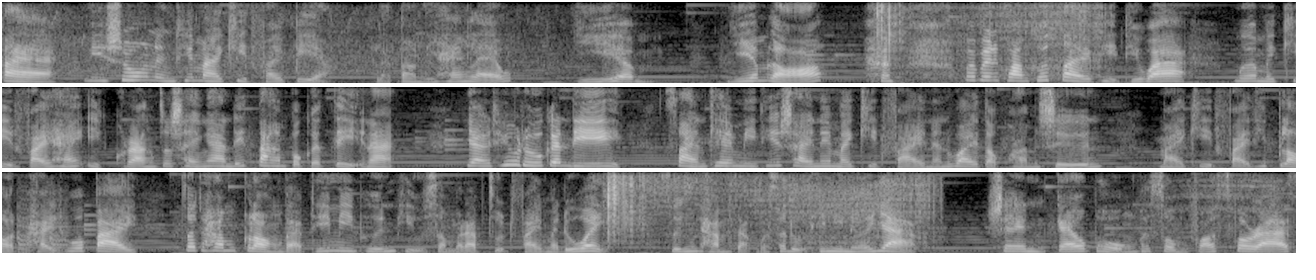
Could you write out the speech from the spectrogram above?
แต่มีช่วงหนึ่งที่ไม้ขีดไฟเปียก และตอนนี้แห้งแล้ว เยี่ยม เยี่ยมเหรอ มันเป็นความเข้าใจผิดที่ว่าเมื่อไม้ขีดไฟแห้งอีกครั้งจะใช้งานได้ตามปกติน่ะ อย่างที่รู้กันดี สารเคมีที่ใช้ในไม้ขีดไฟนั้นไวต่อความชื้น ไม้ขีดไฟที่ปลอดภัยทั่วไป จะทำกล่องแบบที่มีพื้นผิวสำหรับจุดไฟมาด้วย ซึ่งทำจากวัสดุที่มีเนื้อหยาบ เช่น แก้วผงผสมฟอสฟอรัส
